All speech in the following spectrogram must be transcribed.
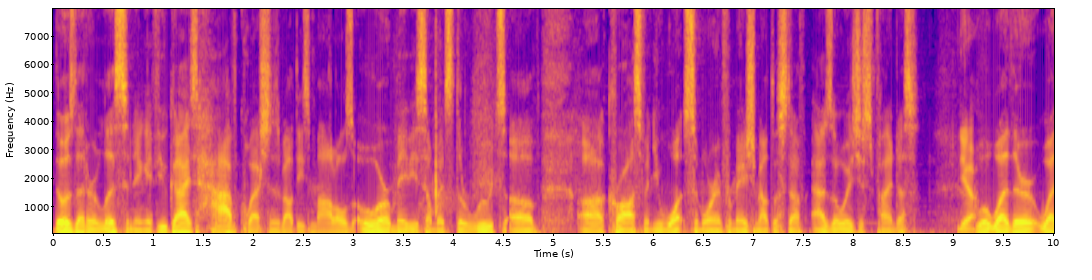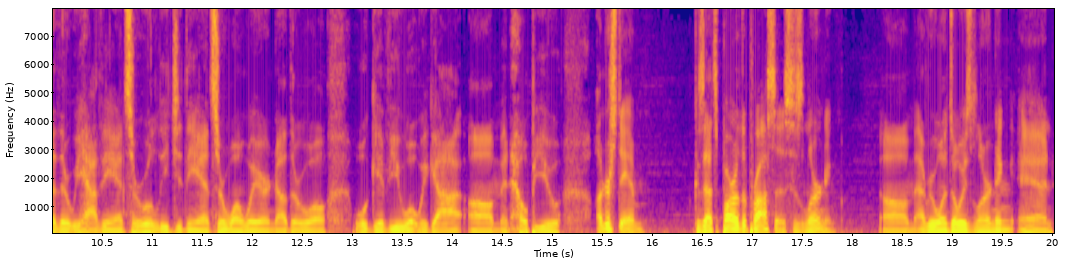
those that are listening, if you guys have questions about these models, or maybe some of it's the roots of uh, CrossFit, and you want some more information about this stuff, as always, just find us. Yeah. Well, whether whether we have the answer, we'll lead you the answer one way or another. We'll we'll give you what we got um, and help you understand, because that's part of the process is learning. Um, everyone's always learning, and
